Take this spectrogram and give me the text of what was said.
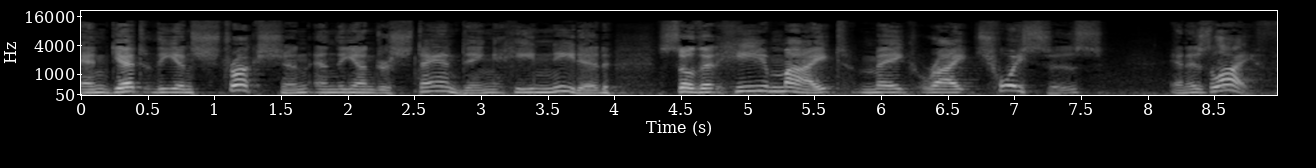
and get the instruction and the understanding he needed so that he might make right choices in his life.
